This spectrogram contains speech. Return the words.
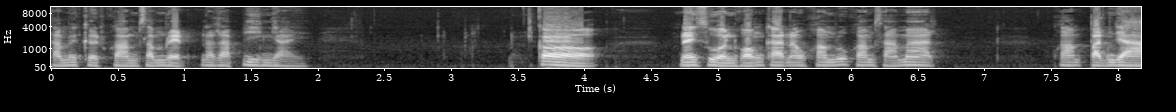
ทำให้เกิดความสำเร็จระดับยิ่งใหญ่ ก็ในส่วนของการเอาความรู้ความสามารถความปัญญา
